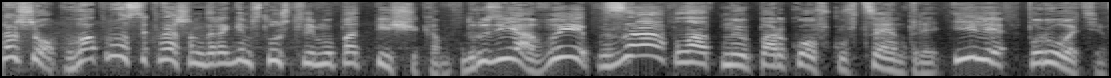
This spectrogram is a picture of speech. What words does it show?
Хорошо, вопросы к нашим дорогим слушателям и подписчикам. Друзья, вы за платную парковку в центре или против?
